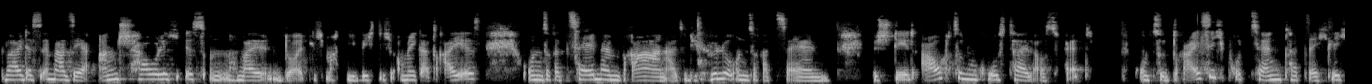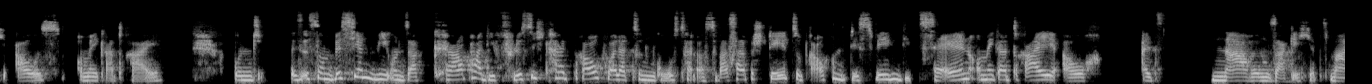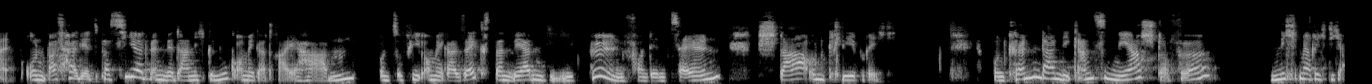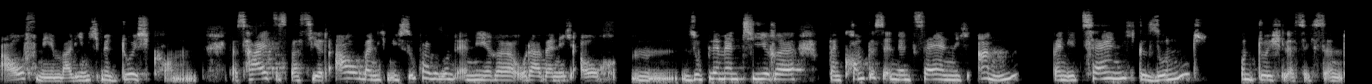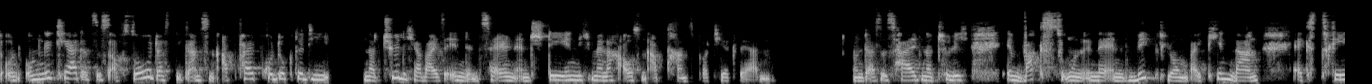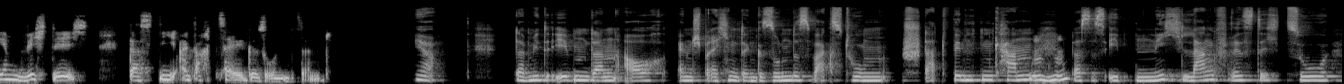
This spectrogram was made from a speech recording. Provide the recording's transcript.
weil das immer sehr anschaulich ist und nochmal deutlich macht, wie wichtig Omega-3 ist. Unsere Zellmembran, also die Hülle unserer Zellen, besteht auch zu einem Großteil aus Fett und zu 30 Prozent tatsächlich aus Omega-3. Und es ist so ein bisschen wie unser Körper die Flüssigkeit braucht, weil er zu einem Großteil aus Wasser besteht. So brauchen deswegen die Zellen Omega-3 auch als Nahrung, sag ich jetzt mal. Und was halt jetzt passiert, wenn wir da nicht genug Omega-3 haben und so viel Omega-6, dann werden die Hüllen von den Zellen starr und klebrig und können dann die ganzen Nährstoffe nicht mehr richtig aufnehmen, weil die nicht mehr durchkommen. Das heißt, es passiert auch, wenn ich mich super gesund ernähre oder wenn ich auch mh, hm, supplementiere, dann kommt es in den Zellen nicht an, wenn die Zellen nicht gesund und durchlässig sind. Und umgekehrt ist es auch so, dass die ganzen Abfallprodukte, die natürlicherweise in den Zellen entstehen, nicht mehr nach außen abtransportiert werden. Und das ist halt natürlich im Wachstum und in der Entwicklung bei Kindern extrem wichtig, dass die einfach zellgesund sind. Ja, damit eben dann auch entsprechend ein gesundes Wachstum stattfinden kann, mhm. dass es eben nicht langfristig zu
